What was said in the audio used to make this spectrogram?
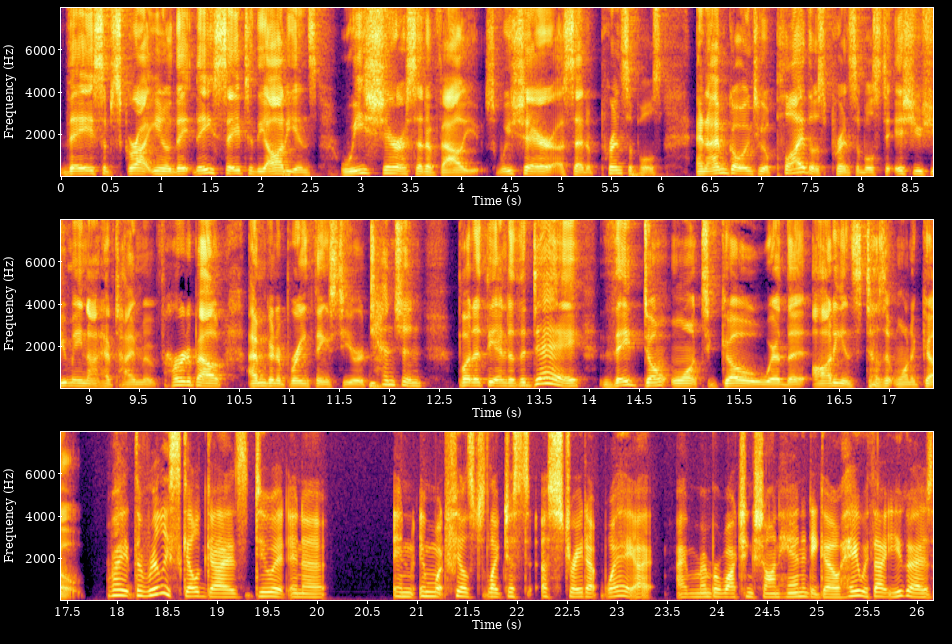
They subscribe, you know, they, they say to the audience, we share a set of values, we share a set of principles, and I'm going to apply those principles to issues you may not have time to have heard about. I'm going to bring things to your attention. But at the end of the day, they don't want to go where the audience doesn't want to go. Right. The really skilled guys do it in a in in what feels like just a straight up way. I I remember watching Sean Hannity go, "Hey, without you guys,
